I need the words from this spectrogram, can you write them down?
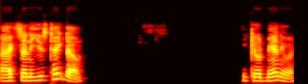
I accidentally used takedown. He killed me anyway.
